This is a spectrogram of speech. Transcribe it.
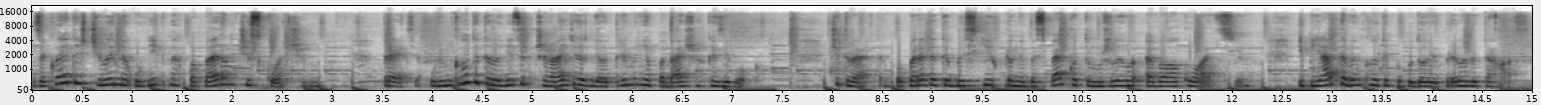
заклеїти щілини у вікнах папером чи скотчем. Третє, увімкнути телевізор чи радіо для отримання подальших вказівок. Четверте, попередити близьких про небезпеку та можливу евакуацію. І п'яте, вимкнути побудові прилади та газ.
